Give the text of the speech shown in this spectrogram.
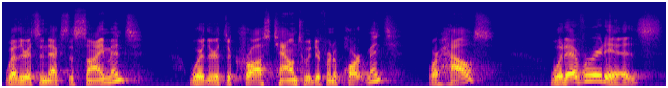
whether it's a next assignment, whether it's across town to a different apartment or house, whatever it is,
